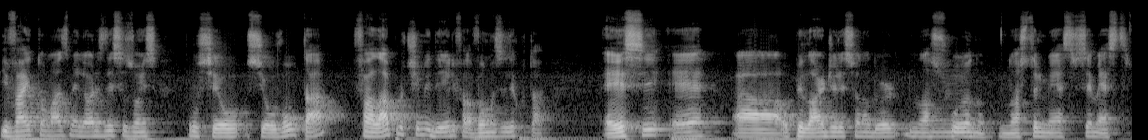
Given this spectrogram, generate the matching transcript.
e vai tomar as melhores decisões para o seu CEO voltar, falar para o time dele, falar vamos executar. Esse é a, o pilar direcionador do nosso uhum. ano, do nosso trimestre, semestre.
